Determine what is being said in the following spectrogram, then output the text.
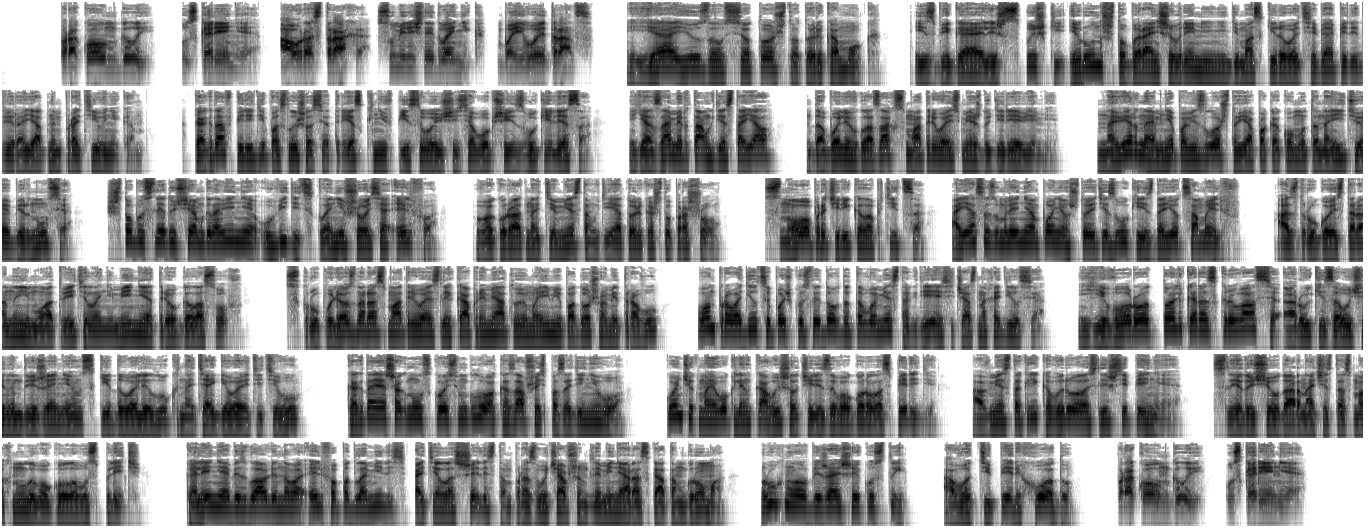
Прокол мглы, ускорение, аура страха, сумеречный двойник, боевой транс. Я юзал все то, что только мог, избегая лишь вспышки и рун, чтобы раньше времени не демаскировать себя перед вероятным противником. Когда впереди послышался треск, не вписывающийся в общие звуки леса, я замер там, где стоял, до боли в глазах всматриваясь между деревьями. Наверное, мне повезло, что я по какому-то наитию обернулся, чтобы в следующее мгновение увидеть склонившегося эльфа в аккуратно тем местом, где я только что прошел. Снова прочирикала птица, а я с изумлением понял, что эти звуки издает сам эльф. А с другой стороны ему ответило не менее трех голосов. Скрупулезно рассматривая слегка примятую моими подошвами траву, он проводил цепочку следов до того места, где я сейчас находился. Его рот только раскрывался, а руки заученным движением скидывали лук, натягивая тетиву, когда я шагнул сквозь мглу, оказавшись позади него. Кончик моего клинка вышел через его горло спереди, а вместо крика вырвалось лишь сипение. Следующий удар начисто смахнул его голову с плеч. Колени обезглавленного эльфа подломились, а тело с шелестом, прозвучавшим для меня раскатом грома, рухнуло в ближайшие кусты. А вот теперь ходу. Прокол мглы, ускорение.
